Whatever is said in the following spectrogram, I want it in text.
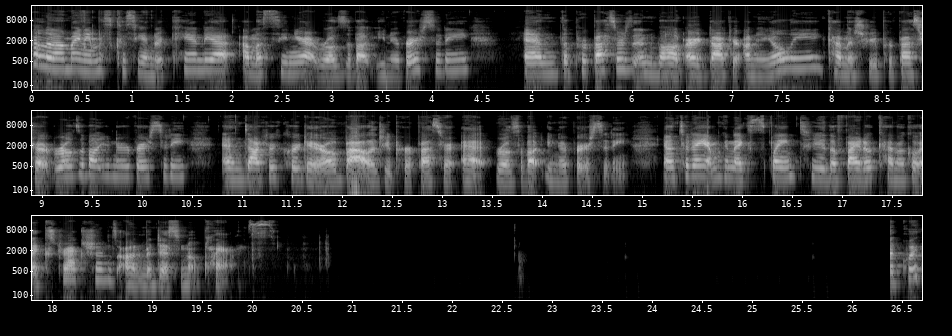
Hello, my name is Casandra Candia. I'm a senior at Roosevelt University, and the professors involved are Dr. Anioli, chemistry professor at Roosevelt University, and Dr. Cordero, biology professor at Roosevelt University. And today I'm going to explain to you the phytochemical extractions on medicinal plants. A quick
